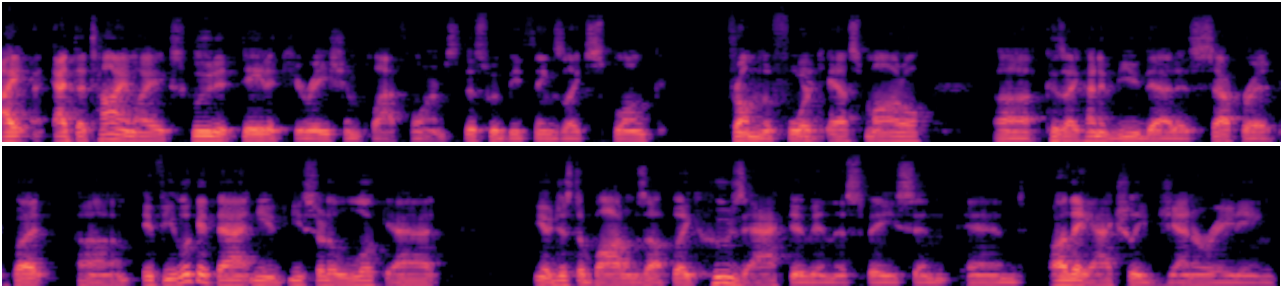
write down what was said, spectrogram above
I at the time I excluded data curation platforms. This would be things like Splunk from the forecast yeah. model because uh, I kind of viewed that as separate. But um, if you look at that and you you sort of look at you know just a bottoms up like who's active in this space and and are they actually generating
